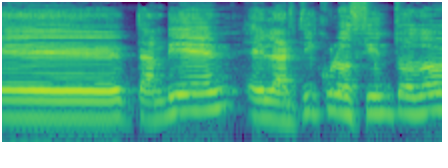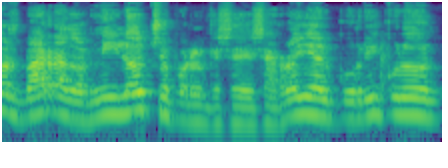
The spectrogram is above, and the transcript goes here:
Eh, también el artículo 102 barra 2008 por el que se desarrolla el currículum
